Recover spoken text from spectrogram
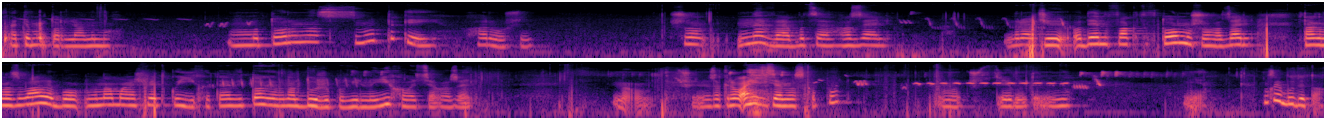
Давайте мотор глянемо. Мотор у нас, ну, такий хороший. Що не В, бо це газель. До речі, один факт в тому, що газель так назвали, бо вона має швидко їхати. А відтоді вона дуже повільно їхала, ця газель. Ну, що не закривається на. Ну, що стрибнути на нього. Ні. Ну, хай буде так.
